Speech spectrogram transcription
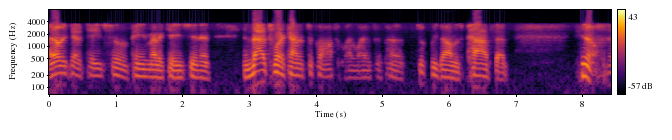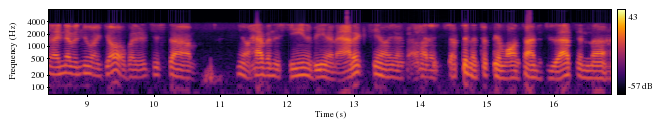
I already got a taste for pain medication, and and that's where it kind of took off in my life. It kind of took me down this path that, you know, that I never knew I'd go. But it just, um, you know, having this gene and being an addict, you know, I had to accept it. And it took me a long time to do that, and uh,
